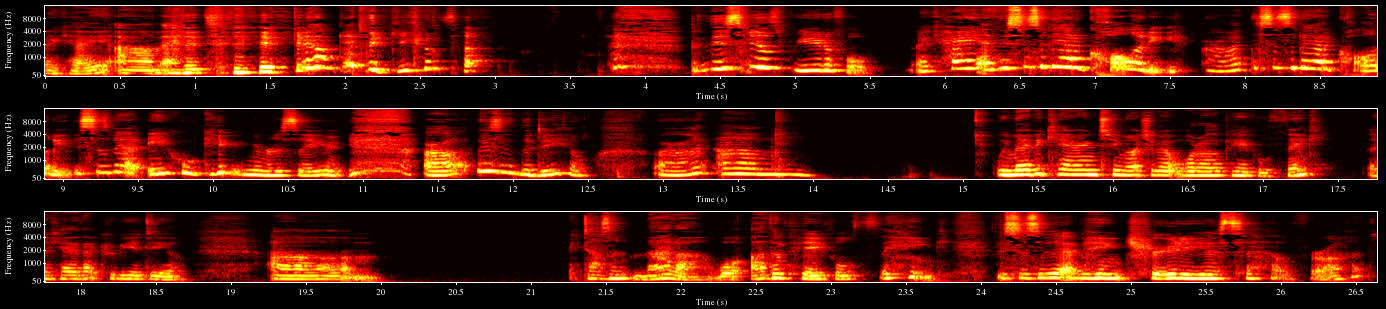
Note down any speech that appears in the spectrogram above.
Okay. Um, and it's, I'm getting the giggles up. But this feels beautiful. Okay, and this is about equality, all right? This is about equality. This is about equal giving and receiving, all right? This is the deal, all right? Um, we may be caring too much about what other people think. Okay, that could be a deal. Um, it doesn't matter what other people think. This is about being true to yourself, right?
